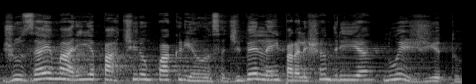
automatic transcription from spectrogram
José e Maria partiram com a criança de Belém para Alexandria, no Egito.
